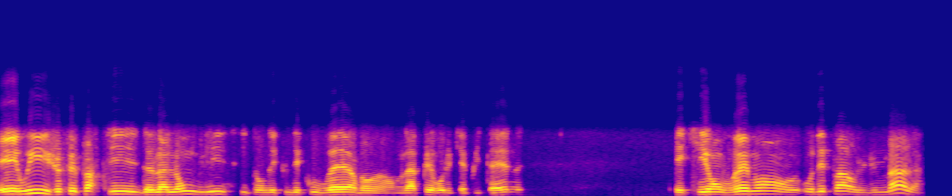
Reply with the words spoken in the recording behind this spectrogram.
Et oui, je fais partie de la longue liste qui t'ont déc- découvert dans l'apéro du capitaine et qui ont vraiment, au départ, eu du mal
